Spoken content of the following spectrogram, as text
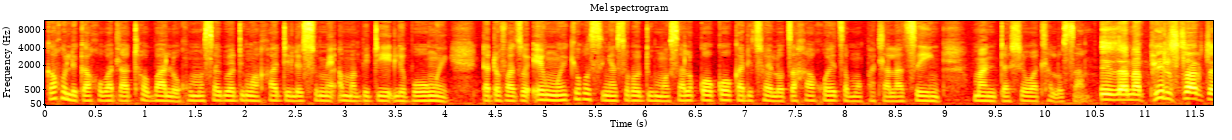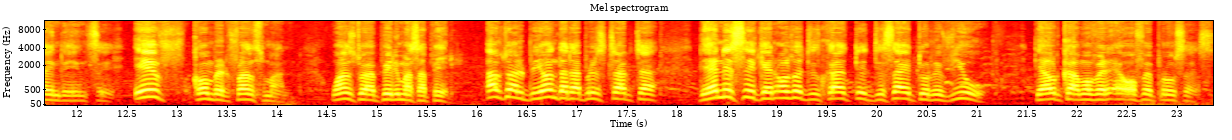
ka go leka go batla thobalo go mosadi wa dingwaga di le some a mabedi le bongwe tatofatso e nngwe ke go senya serodumo sa lekoko ka ditshwaelo tsa gagwe tsa mo phatlalatseng mantashe wa tlhalosang the NC. If Comrade Fransman wants to appeal, he must appeal. Actually, beyond that appeal structure, the NEC can also decide to review the outcome of a, of a process.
